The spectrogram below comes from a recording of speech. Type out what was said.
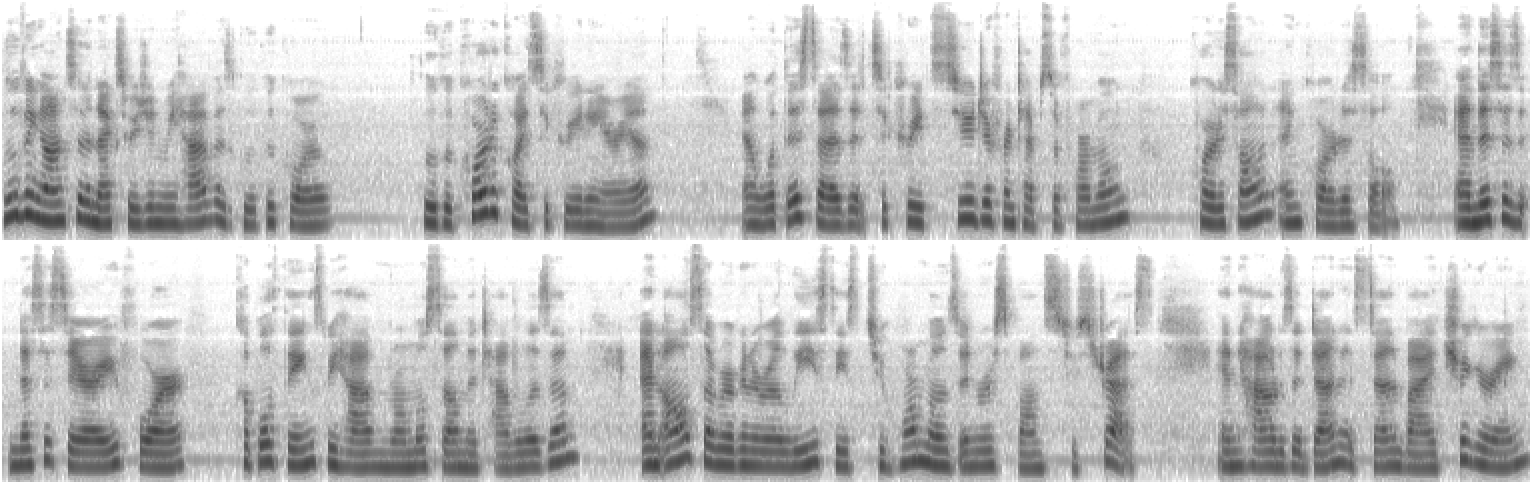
Moving on to the next region we have is glucocorticoid secreting area. And what this does, it secretes two different types of hormone, cortisone and cortisol. And this is necessary for a couple of things. We have normal cell metabolism, and also we're going to release these two hormones in response to stress. And how does it done? It's done by triggering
